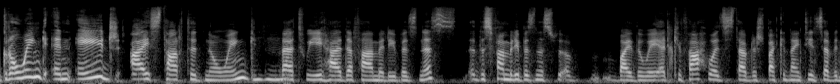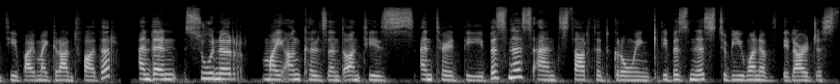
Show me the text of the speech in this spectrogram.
growing in age, I started knowing mm-hmm. that we had a family business. This family business, uh, by the way, Al Kifah was established back in 1970 by my grandfather. And then sooner, my uncles and aunties entered the business and started growing the business to be one of the largest,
